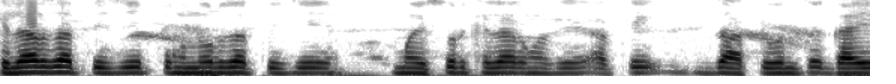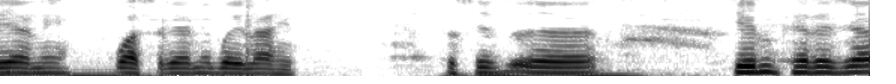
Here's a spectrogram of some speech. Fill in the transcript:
खिलार जातीचे पुंगनूर जातीचे म्हैसूर खिलारमध्ये अति जातीवंत गायी आणि वासरे आणि बैल आहेत. तसेच तीन फेऱ्याच्या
